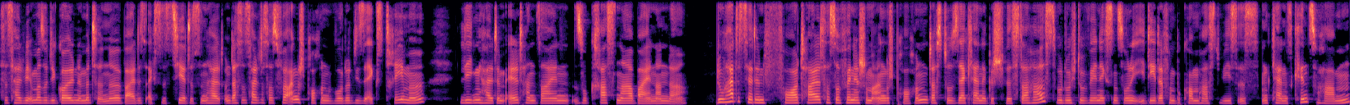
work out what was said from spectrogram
es ist halt wie immer so die goldene Mitte, ne? Beides existiert. Es sind halt, und das ist halt das, was vorher angesprochen wurde, diese Extreme liegen halt im Elternsein so krass nah beieinander. Du hattest ja den Vorteil, das hast du vorhin ja schon mal angesprochen, dass du sehr kleine Geschwister hast, wodurch du wenigstens so eine Idee davon bekommen hast, wie es ist, ein kleines Kind zu haben.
